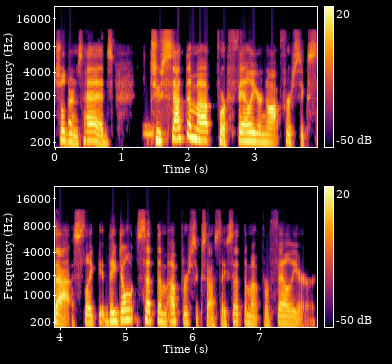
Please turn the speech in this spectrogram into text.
children's heads to set them up for failure, not for success. Like they don't set them up for success, they set them up for failure.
